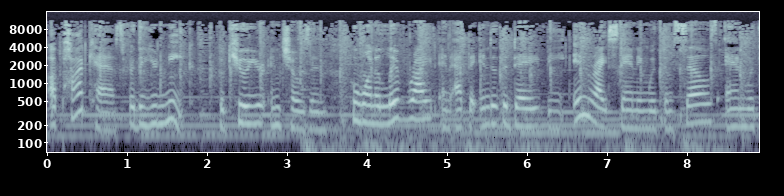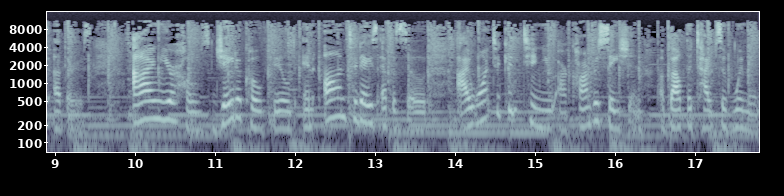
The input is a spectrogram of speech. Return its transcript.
a podcast for the unique, peculiar, and chosen who want to live right and at the end of the day be in right standing with themselves and with others. I'm your host, Jada Cofield, and on today's episode, I want to continue our conversation about the types of women,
